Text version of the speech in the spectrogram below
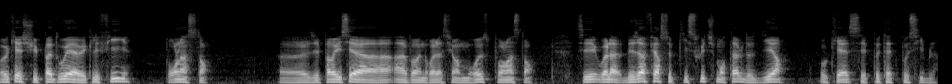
Ok, je suis pas doué avec les filles, pour l'instant. Euh, j'ai pas réussi à, avoir une relation amoureuse pour l'instant. C'est voilà, déjà faire ce petit switch mental de se dire, ok, c'est peut-être possible.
